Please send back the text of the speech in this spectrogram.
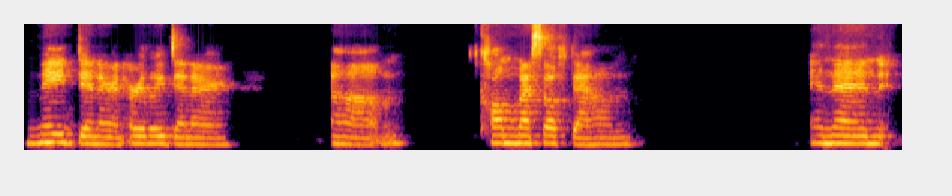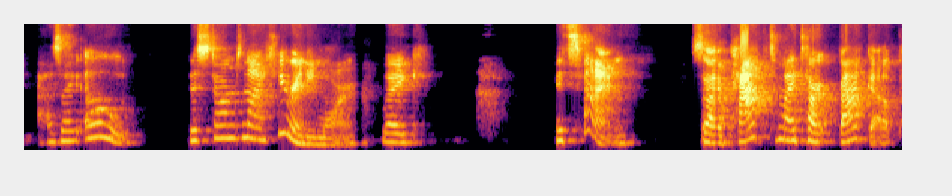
made dinner, an early dinner, um, calmed myself down. And then I was like, oh, this storm's not here anymore. Like, it's fine. So I packed my tarp back up,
